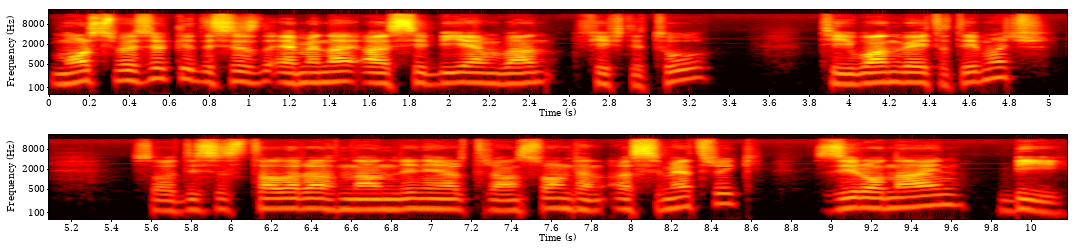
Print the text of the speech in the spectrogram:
more specifically, this is the MNI ICBM 152 T1 weighted image. So this is Talairach nonlinear transformed and asymmetric 09B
